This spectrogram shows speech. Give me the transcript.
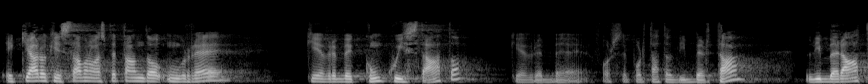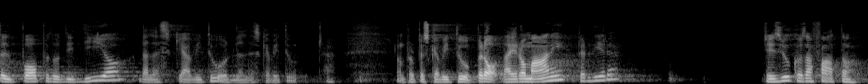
è chiaro che stavano aspettando un re che avrebbe conquistato, che avrebbe forse portato libertà, liberato il popolo di Dio dalla schiavitù, dalla schiavitù, cioè, non proprio schiavitù, però dai romani, per dire. Gesù cosa ha fatto?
